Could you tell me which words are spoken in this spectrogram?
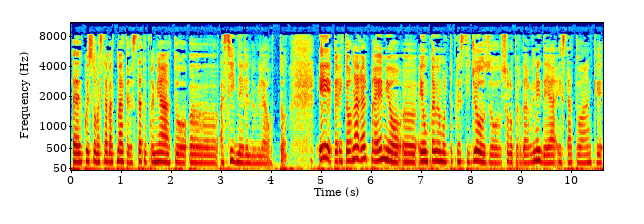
Eh, questo Stabat Mater è stato premiato eh, a Sydney nel 2008 e per ritornare al premio eh, è un premio molto prestigioso, solo per darvi un'idea, è stato anche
